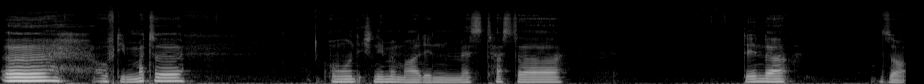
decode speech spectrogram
äh, auf die Matte und ich nehme mal den Messtaster, den da. So.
